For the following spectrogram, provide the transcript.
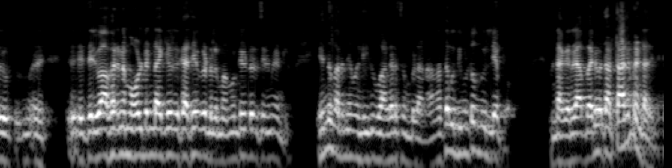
ഒരു തിരുവാഭരണ മോൾഡ് ഉണ്ടാക്കിയ ഒരു കഥയൊക്കെ ഉണ്ടല്ലോ മമ്മൂട്ടിയുടെ ഒരു സിനിമയുണ്ടല്ലോ. എന്ന് പറഞ്ഞ പോലെ ഇത് വളരെ സിമ്പിളാണ് അന്നത്തെ ബുദ്ധിമുട്ടൊന്നും ഇല്ല ഇപ്പോൾ ഉണ്ടാക്കാൻ വരുമ്പോൾ തട്ടാനും വേണ്ട അതിന്.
